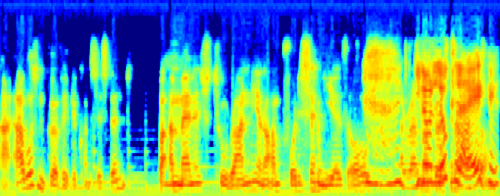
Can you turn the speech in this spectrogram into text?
I, I wasn't perfectly consistent, but I managed to run. You know, I'm 47 years old. you don't look like.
